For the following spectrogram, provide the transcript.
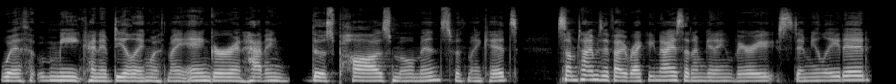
with me kind of dealing with my anger and having those pause moments with my kids. Sometimes if I recognize that I'm getting very stimulated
